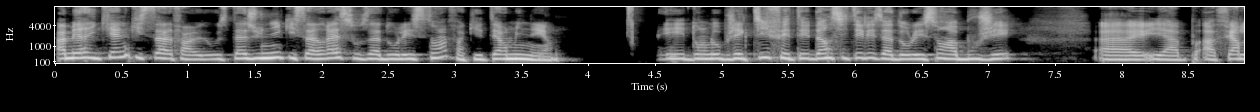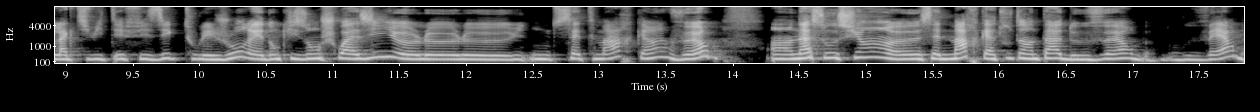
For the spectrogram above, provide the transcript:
américaine, qui, aux États-Unis, qui s'adresse aux adolescents, enfin, qui est terminée, hein, et dont l'objectif était d'inciter les adolescents à bouger, euh, et à, faire de l'activité physique tous les jours. Et donc, ils ont choisi euh, cette marque, hein, Verb, en associant euh, cette marque à tout un tas de verbes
